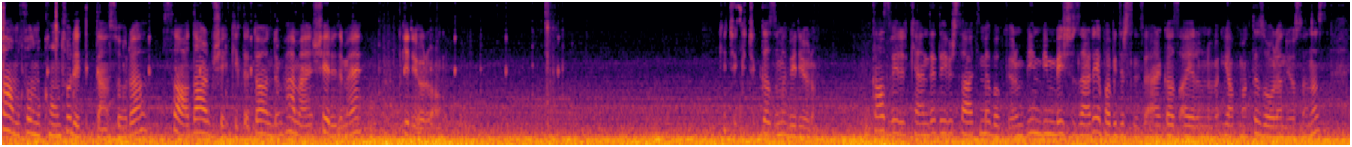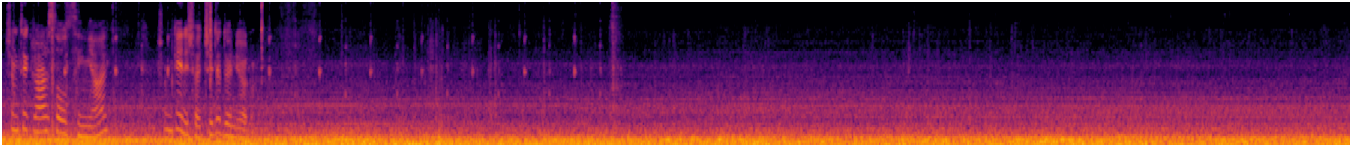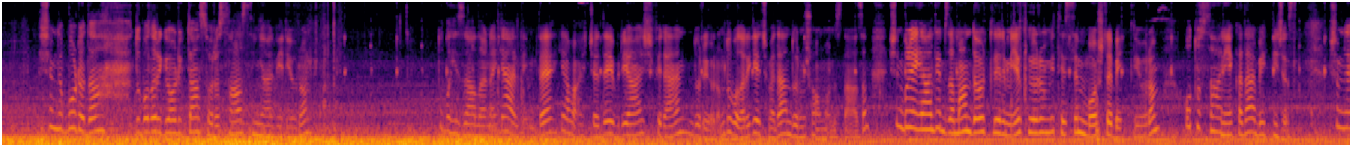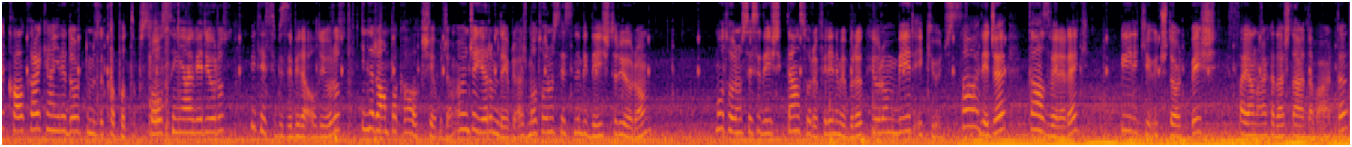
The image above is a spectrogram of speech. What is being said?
Sağımı solumu kontrol ettikten sonra sağa dar bir şekilde döndüm. Hemen şeridime giriyorum. Küçük küçük gazımı veriyorum. Gaz verirken de devir saatime bakıyorum. 1000-1500'lerde yapabilirsiniz eğer gaz ayarını yapmakta zorlanıyorsanız. Şimdi tekrar sol sinyal. Şimdi geniş açıyla dönüyorum. Şimdi burada da dubaları gördükten sonra sağ sinyal veriyorum. Duba hizalarına geldiğimde yavaşça debriyaj, fren duruyorum. Dubaları geçmeden durmuş olmamız lazım. Şimdi buraya geldiğim zaman dörtlerimi yakıyorum. Vitesim boşta bekliyorum. 30 saniye kadar bekleyeceğiz. Şimdi kalkarken yine dörtlümüzü kapatıp sol sinyal veriyoruz. Vitesi bizi bire alıyoruz. Yine rampa kalkışı yapacağım. Önce yarım debriyaj. Motorun sesini bir değiştiriyorum. Motorun sesi değiştikten sonra frenimi bırakıyorum. 1, 2, 3. Sadece gaz vererek 1, 2, 3, 4, 5 sayan arkadaşlar da vardı.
